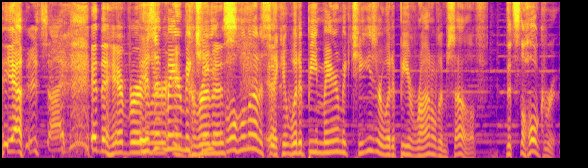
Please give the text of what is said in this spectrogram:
the other side, and the hamburger. Is it Mayor McCheese? Grimace. Well, hold on a second. Would it be Mayor McCheese or would it be Ronald himself? That's the whole group.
